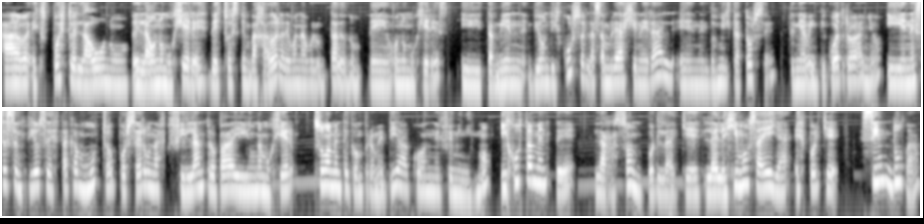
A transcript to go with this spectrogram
ha expuesto en la ONU, en la ONU Mujeres, de hecho es embajadora de buena voluntad de ONU, de ONU, Mujeres y también dio un discurso en la Asamblea General en el 2014, tenía 24 años y en ese sentido se destaca mucho por ser una filántropa y una mujer sumamente comprometida con el feminismo y justamente la razón por la que la elegimos a ella es porque sin duda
